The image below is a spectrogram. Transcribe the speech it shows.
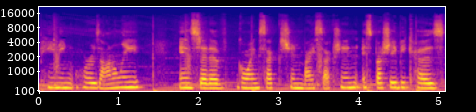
painting horizontally instead of going section by section, especially because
